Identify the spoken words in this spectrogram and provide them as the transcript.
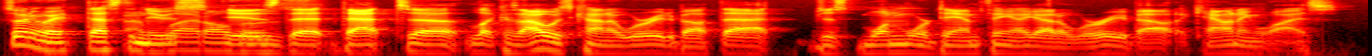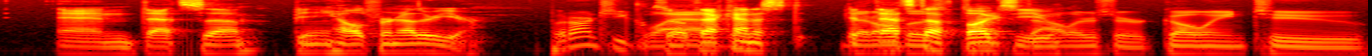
So anyway, that's the I'm news. Is those- that that uh, like because I was kind of worried about that. Just one more damn thing I got to worry about accounting wise, and that's uh, being held for another year. But aren't you glad so if that kind of st- that if all that stuff bugs you, dollars are going to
